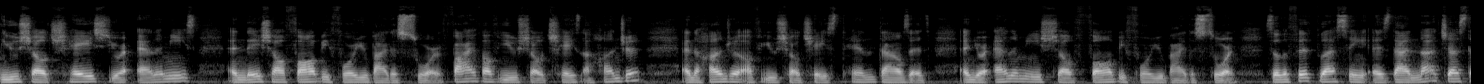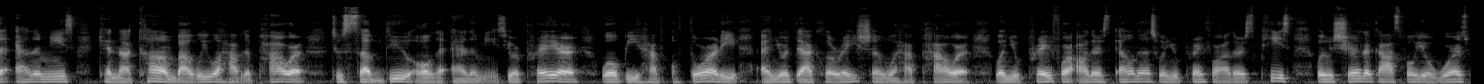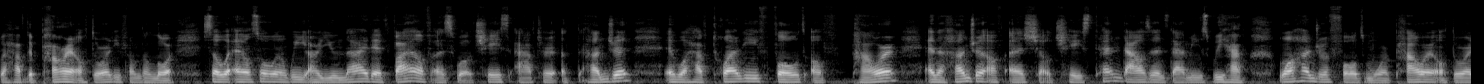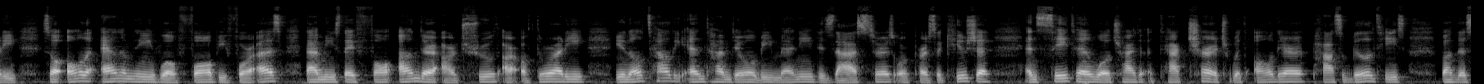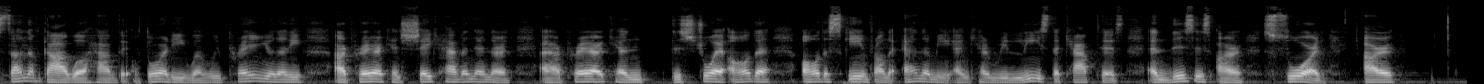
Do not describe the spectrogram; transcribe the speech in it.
You shall chase your enemies and they shall fall before you by the sword. Five of you shall chase a hundred, and a hundred of you shall chase ten thousand, and your enemies shall fall before you by the sword. So the fifth blessing is that not just the enemies cannot come, but we will have the power to subdue all the enemies. Your prayer will be have authority, and your declaration will have power. When you pray for others' illness, when you pray for others' peace, when you share the gospel, your words will have the power and authority from the Lord. So also when we are united, five of us will chase after a hundred. It will have twenty fold of power, and a hundred of us shall chase ten thousands. That means we have one hundred fold more power and authority. So all the enemy will fall before us. That means they fall under our truth, our authority. You know, till the end time there will be many disasters or persecution, and Satan will try to attack church with all their possibilities. But the Son of God will have the authority when we pray in unity. Our prayer can shake heaven and earth. Our prayer can destroy all the all the scheme from the enemy and can release the captives. And this is our sword. Our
